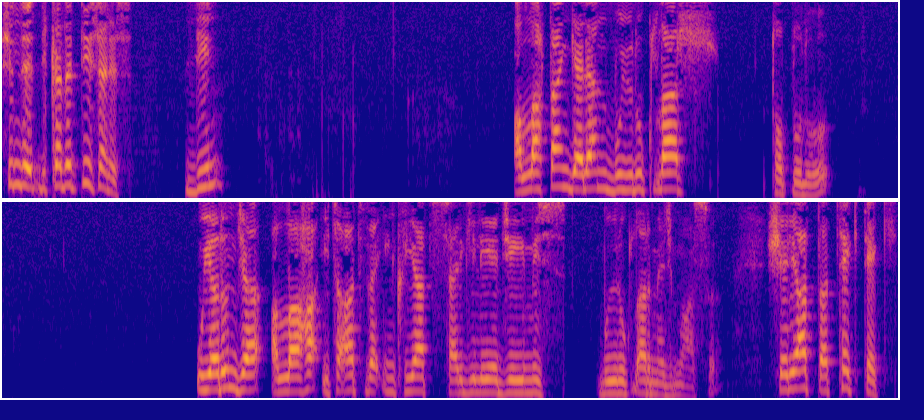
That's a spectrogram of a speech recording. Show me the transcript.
Şimdi dikkat ettiyseniz din Allah'tan gelen buyruklar topluluğu uyarınca Allah'a itaat ve inkiyat sergileyeceğimiz buyruklar mecmuası. Şeriatta tek tek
